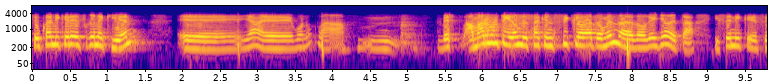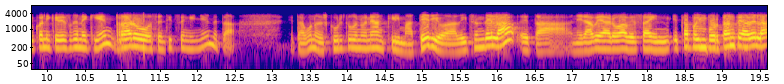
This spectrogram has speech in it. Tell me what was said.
zeukanik ere ez genekien, e, ja, e, bueno, ba, mm, best, amar urte iraun dezaken ziklo bat omen da edo gehiago, eta izenik eh, zeukanik ere ez genekien, raro sentitzen ginen, eta Eta, bueno, deskubritu genuenean klimaterioa deitzen dela, eta nera beharoa bezain etapa importantea dela,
